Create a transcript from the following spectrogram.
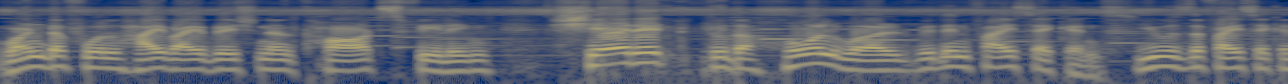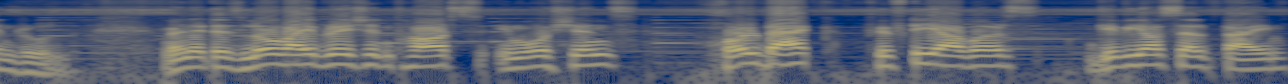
wonderful, high vibrational thoughts, feelings. Share it to the whole world within 5 seconds. Use the 5 second rule. When it is low vibration thoughts, emotions, hold back 50 hours, give yourself time,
